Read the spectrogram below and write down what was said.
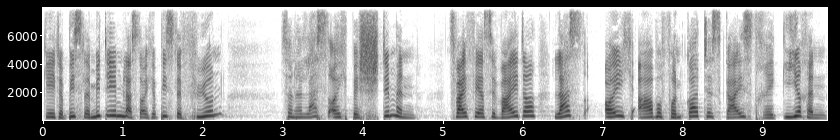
geht ein bisschen mit ihm, lasst euch ein bisschen führen, sondern lasst euch bestimmen. Zwei Verse weiter, lasst euch aber von Gottes Geist regieren.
